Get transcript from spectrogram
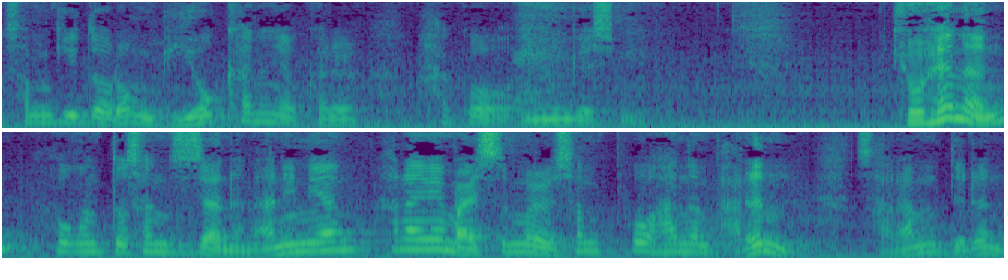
섬기도록 미혹하는 역할을 하고 있는 것입니다. 교회는 혹은 또 선지자는 아니면 하나님의 말씀을 선포하는 바른 사람들은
